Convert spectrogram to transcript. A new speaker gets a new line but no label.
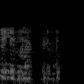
actually elected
